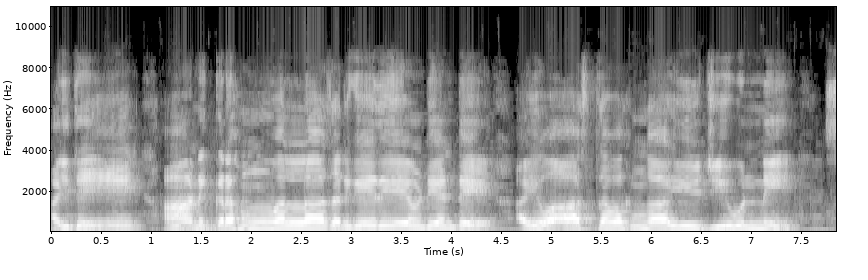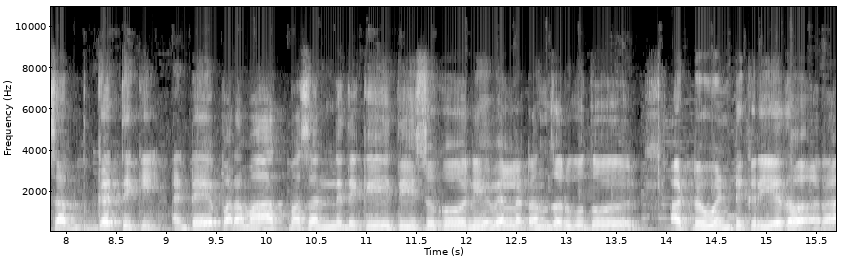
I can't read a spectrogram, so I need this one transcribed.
అయితే ఆ నిగ్రహం వల్ల జరిగేది ఏమిటి అంటే అవి వాస్తవంగా ఈ జీవుణ్ణి సద్గతికి అంటే పరమాత్మ సన్నిధికి తీసుకొని వెళ్ళటం జరుగుతుంది అటువంటి క్రియ ద్వారా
